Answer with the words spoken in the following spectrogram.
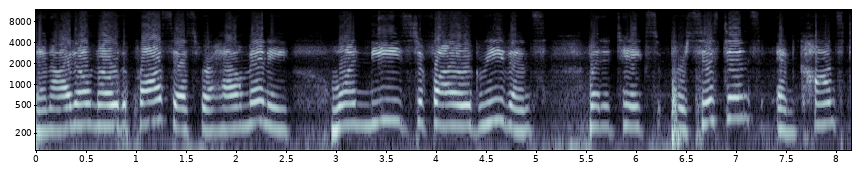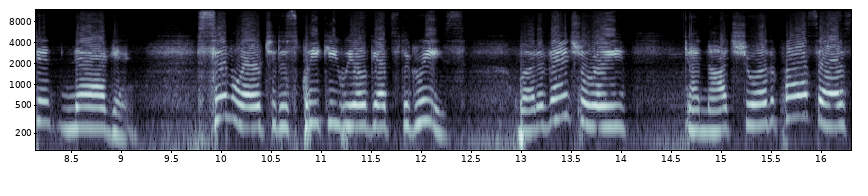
and I don't know the process for how many, one needs to file a grievance, but it takes persistence and constant nagging, similar to the squeaky wheel gets the grease. But eventually, and not sure the process,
